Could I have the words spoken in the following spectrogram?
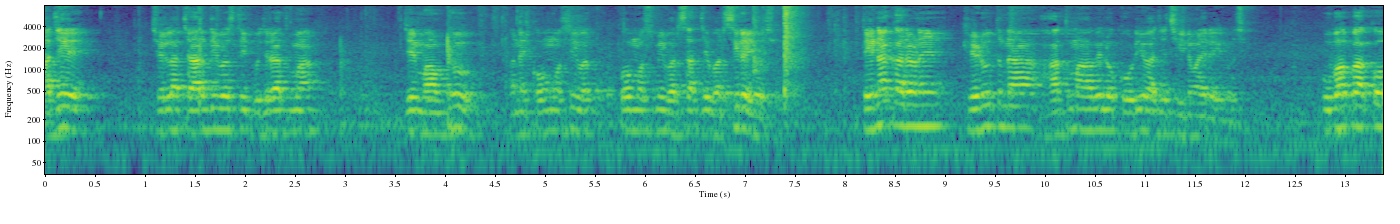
આજે છેલ્લા ચાર દિવસથી ગુજરાતમાં જે માવઠું અને કમોસમી કમોસમી વરસાદ જે વરસી રહ્યો છે, તેના કારણે ખેડૂતના હાથમાં આવેલો કોડિયો આજે છીનવાઈ રહ્યો છે. ઊભા પાકો,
